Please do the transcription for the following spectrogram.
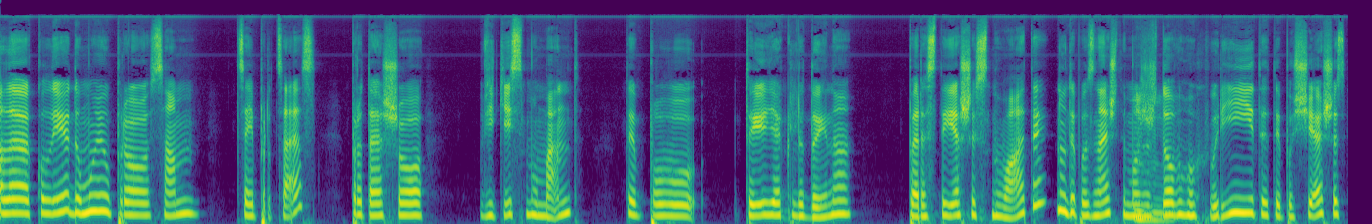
але коли я думаю про сам цей процес, про те, що в якийсь момент, типу, ти як людина. Перестаєш існувати. Ну, типу, знаєш, ти можеш Мгм. довго хворіти, типу, ще щось,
